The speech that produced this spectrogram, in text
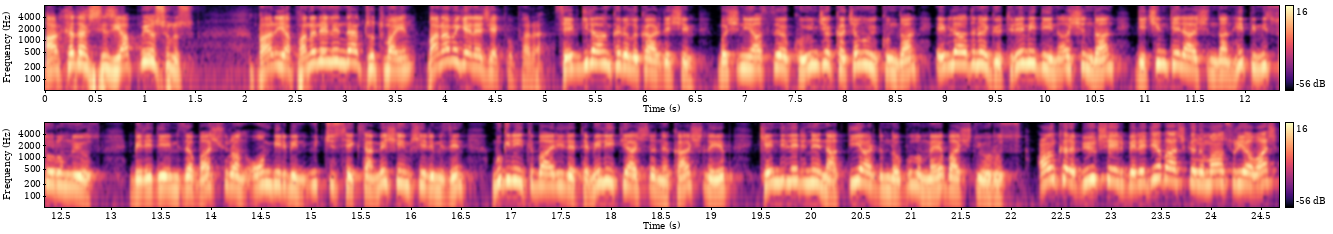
Arkadaş siz yapmıyorsunuz. Bari yapanın elinden tutmayın. Bana mı gelecek bu para? Sevgili Ankaralı kardeşim, başını yastığa koyunca kaçan uykundan, evladına götüremediğin aşından, geçim telaşından hepimiz sorumluyuz. Belediyemize başvuran 11.385 hemşerimizin bugün itibariyle temel ihtiyaçlarını karşılayıp kendilerine nakdi yardımda bulunmaya başlıyoruz. Ankara Büyükşehir Belediye Başkanı Mansur Yavaş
